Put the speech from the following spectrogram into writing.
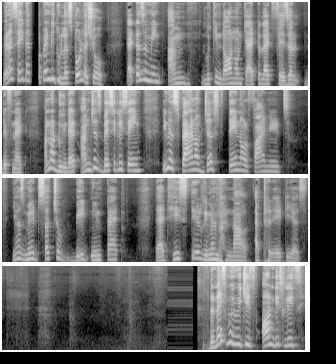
When I say that Perpendicular stole the show, that doesn't mean I'm looking down on character like Faisal Definite. I'm not doing that. I'm just basically saying, in a span of just 10 or 5 minutes, he has made such a big impact that he's still remembered now after 8 years. The next movie which is on this list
